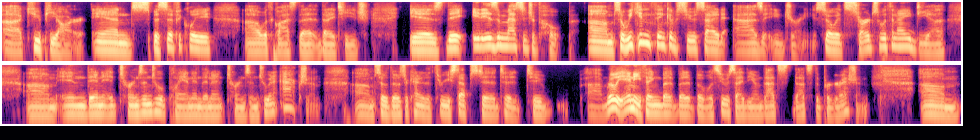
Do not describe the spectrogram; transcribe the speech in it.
uh, QPR and specifically uh, with class that, that I teach is that it is a message of hope. Um, so we can think of suicide as a journey. So it starts with an idea, um, and then it turns into a plan, and then it turns into an action. Um, so those are kind of the three steps to to to um, really anything, but but but with suicide, you know, that's that's the progression. Um,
